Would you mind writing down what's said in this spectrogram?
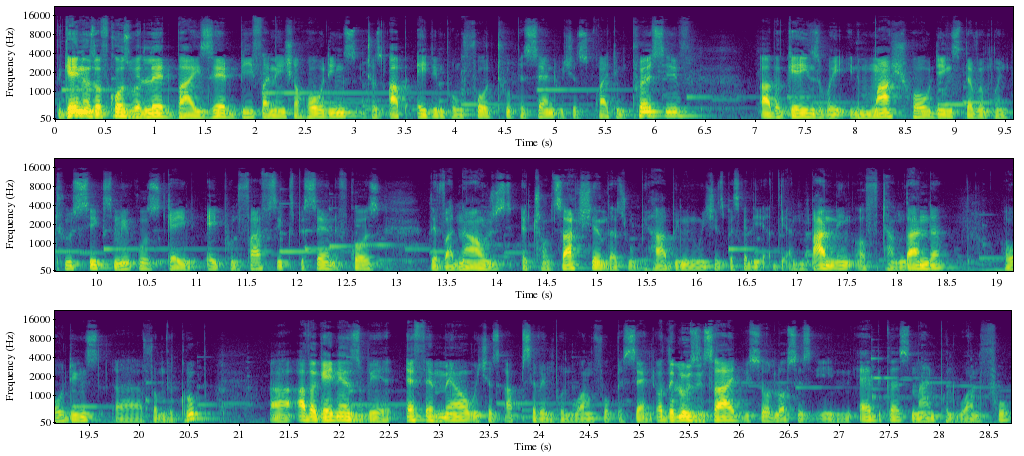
The gainers, of course, were led by ZB Financial Holdings. It was up 18.42%, which is quite impressive. Other gains were in Marsh Holdings, 7.26. Meikles gained 8.56%. Of course, they've announced a transaction that will be happening, which is basically the unbundling of Tanganda Holdings uh, from the group. Uh, other gainers were FML, which is up 7.14%. On the losing side, we saw losses in Edgar's 9.14%,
